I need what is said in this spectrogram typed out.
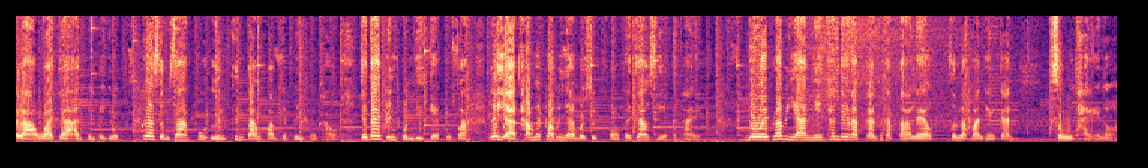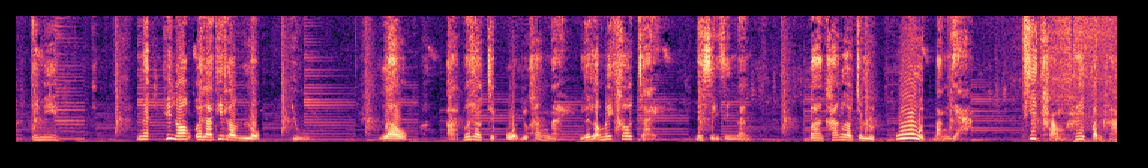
กล่าววาจาอันเป็นประโยชน์เพื่อเสริมสร้างผู้อื่นขึ้นตามความจำเป็นของเขา จะได้เป็นผลดีแก่ผู้ฟัง และอย่าทำให้พระวิญญาณบริสุทธิ์ของพระเจ้าเสียพระทัยโดยพระวิญญาณนี้ท่านได้รับการประทับตาแล้วสำหรับวันแห่งการทรงไถ่รอดเอเมนเนี่ยพี่น้องเวลาที่เราหลบอยู่ เราอ่าเมื่อเราเจ็บปวดอยู่ข้างในหรือเราไม่เข้าใจในสิ่งสิ่งนั้น บางครั้งเราจะหลุดพูดบางอย่าง ที่ทำให้ปัญหา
